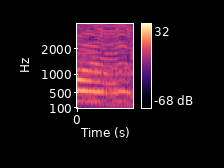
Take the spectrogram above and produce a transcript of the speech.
Bye.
